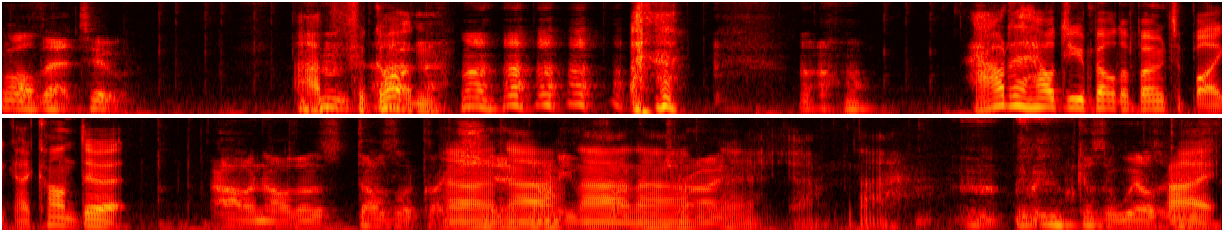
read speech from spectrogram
Well, that too. I've forgotten. How the hell do you build a motorbike? I can't do it. Oh no, those those look like Oh shit. no, Don't even no, no, try. no, yeah, no. Because the wheels are Right.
